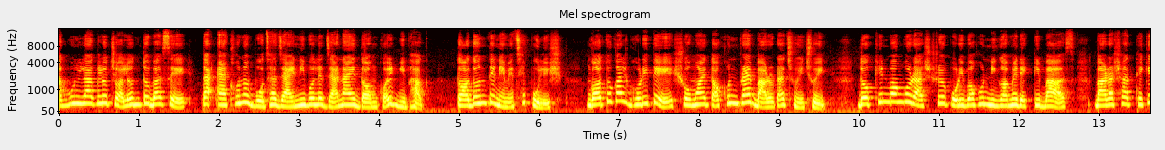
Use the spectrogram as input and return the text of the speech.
আগুন লাগল চলন্ত বাসে তা এখনও বোঝা যায়নি বলে জানায় দমকল বিভাগ। তদন্তে নেমেছে পুলিশ। গতকাল ঘড়িতে সময় তখন প্রায় বারোটা ছুঁই ছুঁই দক্ষিণবঙ্গ রাষ্ট্রীয় পরিবহন নিগমের একটি বাস বারাসাত থেকে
